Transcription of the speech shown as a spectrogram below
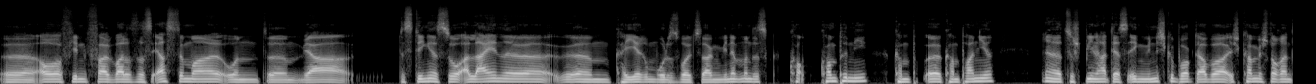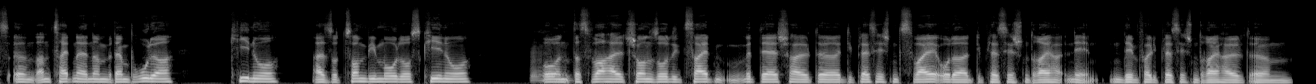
äh, aber auf jeden Fall war das das erste Mal. Und ähm, ja, das Ding ist so alleine ähm, Karrieremodus, wollte ich sagen. Wie nennt man das? Co Company, Kamp äh, Kampagne. Äh, zu spielen hat das irgendwie nicht gebockt, aber ich kann mich noch ans, äh, an Zeiten erinnern mit deinem Bruder. Kino, also Zombie-Modus, Kino. Mhm. Und das war halt schon so die Zeit, mit der ich halt äh, die PlayStation 2 oder die PlayStation 3 halt, nee, in dem Fall die PlayStation 3 halt ähm,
